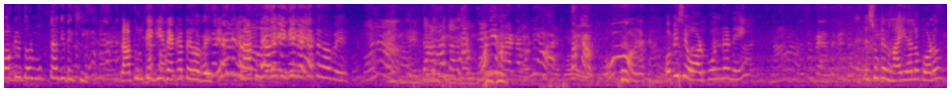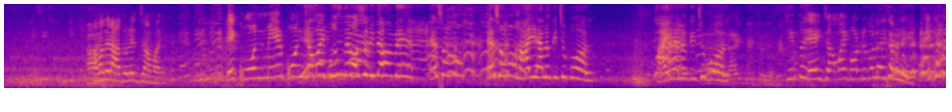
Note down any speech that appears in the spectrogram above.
তোকে তোর মুখটা আগে দেখি। রাতুলকে গিয়ে দেখাতে হবে। রাতুল দাদাকে গিয়ে দেখাতে হবে। ও পিসি অর্পণটা নেই। সুখেন হাই হ্যালো করো। আমাদের আদরের জামাই। এই কোন মেয়ের কোন জামাই বুঝতে অসুবিধা হবে? এসমো এসব হাই হ্যালো কিছু বল। হাই হ্যালো কিছু বল। কিন্তু এই জামাই গন্ডগোল হয়ে যাবে রে। এখানে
